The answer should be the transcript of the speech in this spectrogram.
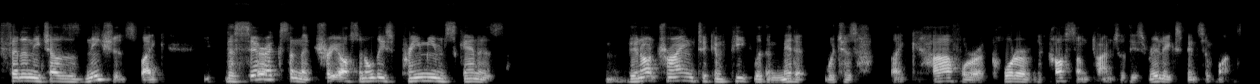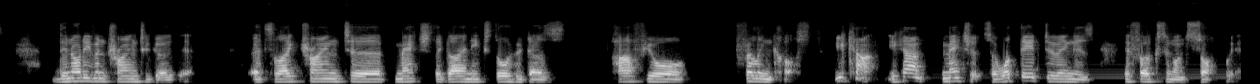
fit in each other's niches. Like the CERECs and the Trios and all these premium scanners, they're not trying to compete with a Medit, which is like half or a quarter of the cost sometimes of these really expensive ones. They're not even trying to go there. It's like trying to match the guy next door who does half your filling cost. You can't. You can't match it. So what they're doing is they're focusing on software.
